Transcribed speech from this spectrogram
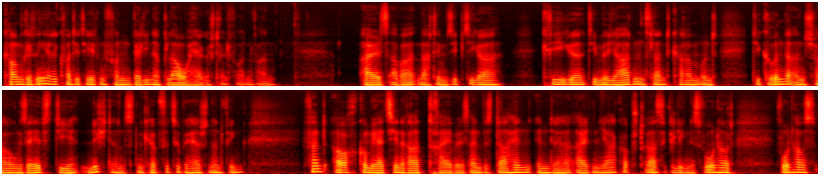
kaum geringere Quantitäten von Berliner Blau hergestellt worden waren. Als aber nach dem 70er Kriege die Milliarden ins Land kamen und die Gründeranschauung selbst die nüchternsten Köpfe zu beherrschen anfing, fand auch Kommerzienrat Treibel sein bis dahin in der alten Jakobstraße gelegenes Wohnhaus,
